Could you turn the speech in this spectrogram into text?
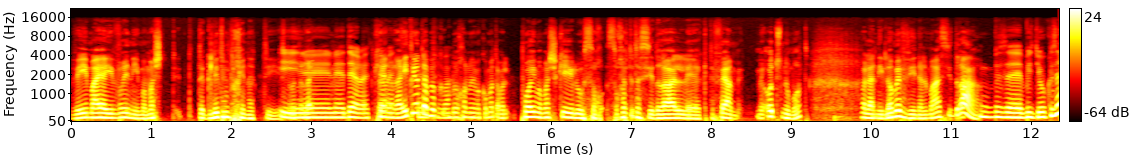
והיא מאיה עברין, היא ממש תגלית מבחינתי. היא אומרת, נהדרת. כן, באמת, ראיתי אותה טובה. בכל מיני מקומות, אבל פה היא ממש כאילו סוח- סוחבת את הסדרה על אה, כתפיה מאוד צנומות, אבל אני לא מבין על מה הסדרה. זה בדיוק זה,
